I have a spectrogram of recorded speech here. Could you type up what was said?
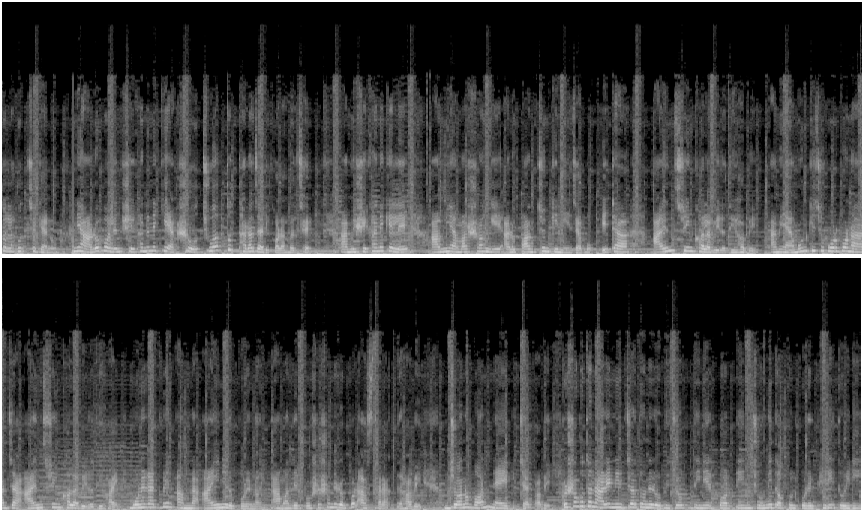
তোলা হচ্ছে কেন? তিনি আরও বলেন, সেখানে নাকি একশো চুয়াত্তর ধারা জারি করা হয়েছে। আমি সেখানে গেলে আমি আমার সঙ্গে আরও পাঁচজনকে নিয়ে যাব। এটা আইন শৃঙ্খলা বিরোধী হবে। আমি এমন কিছু করব না যা আইন শৃঙ্খলা বিরোধী হয়। মনে রাখবেন, আমরা আইনের ওপরে নয়, আমাদের প্রশাসনের ওপর আস্থা রাখতে হবে। জনগণ ন্যায় বিচার পাবে। প্রসঙ্গত, নারী নির্যাতনের অভিযোগ দিনের পর দিন জমি দখল করে ভেরি তৈরি।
